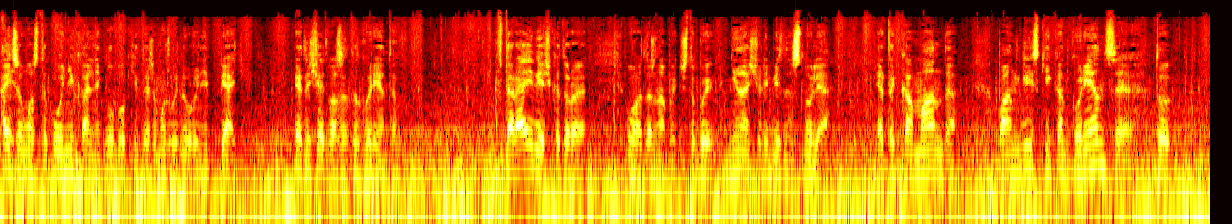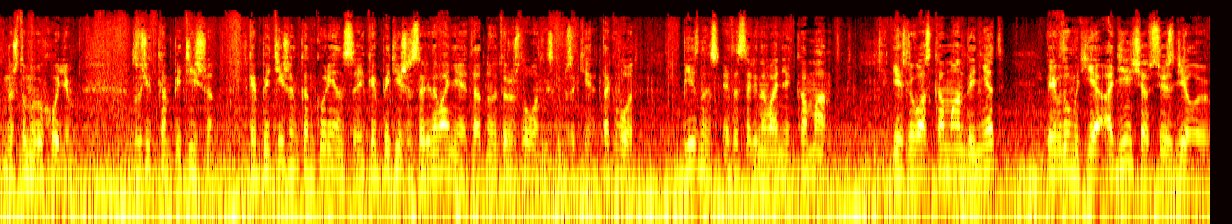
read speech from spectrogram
А если у вас такой уникальный, глубокий, даже может быть на уровне 5, это отличает вас от конкурентов. Вторая вещь, которая у вас должна быть, чтобы не начали бизнес с нуля, это команда. По-английски конкуренция, то, на что мы выходим, звучит competition. Competition – конкуренция, и competition – соревнование – это одно и то же слово в английском языке. Так вот, бизнес – это соревнование команд. Если у вас команды нет, или вы думаете, я один сейчас все сделаю,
